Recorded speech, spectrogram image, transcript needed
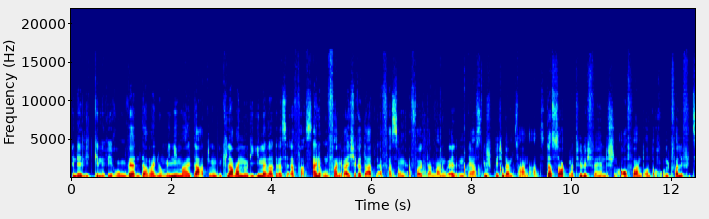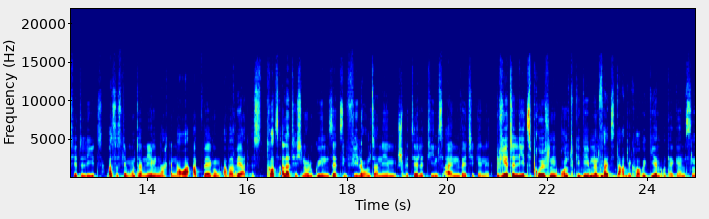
in der Lead-Generierung werden dabei nur minimal Daten, in Klammern nur die E-Mail-Adresse, erfasst. Eine umfangreichere Datenerfassung erfolgt dann manuell im Erstgespräch beim Zahnarzt. Das sorgt natürlich für händischen Aufwand und auch unqualifizierte Leads, was es dem Unternehmen nach genauer Abwägung aber wert ist. Trotz aller Technologien setzen viele Unternehmen spezielle Teams ein, welche generierte Leads prüfen und gegebenenfalls Daten korrigieren und ergänzen,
